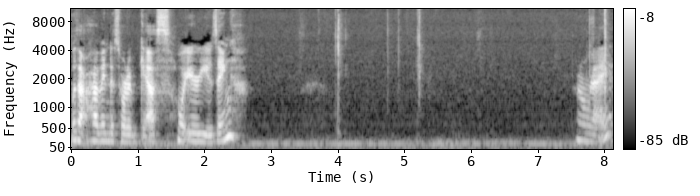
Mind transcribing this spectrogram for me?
without having to sort of guess what you're using. All right.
